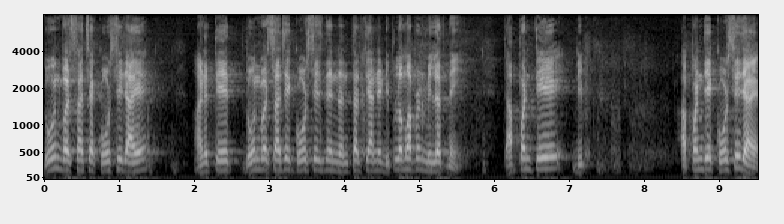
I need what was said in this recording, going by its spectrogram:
दोन वर्षाच्या कोर्सेस आहे आणि ते दोन वर्षाचे कोर्सेस नंतर त्याने डिप्लोमा पण मिळत नाही. तर आपण ते डिप आपण जे कोर्सेस आहे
